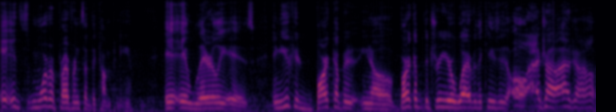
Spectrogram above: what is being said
it's more of a preference of the company. It, it literally is and you could bark up, you know, bark up the tree or whatever the case is. Oh, agile, agile.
